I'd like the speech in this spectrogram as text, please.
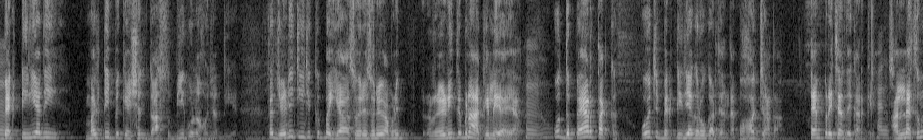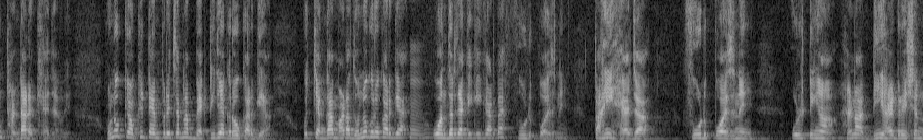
ਬੈਕਟੀਰੀਆ ਦੀ ਮਲਟੀਪਲੀਕੇਸ਼ਨ 10 20 ਗੁਣਾ ਹੋ ਜਾਂਦੀ ਹੈ। ਤਾਂ ਜਿਹੜੀ ਚੀਜ਼ ਇੱਕ ਭਈਆ ਸਵੇਰੇ ਸਵੇਰੇ ਆਪਣੀ ਰੇੜੀ ਤੇ ਬਣਾ ਕੇ ਲੈ ਆਇਆ ਉਹ ਦੁਪਹਿਰ ਤੱਕ ਉਹ ਚ ਬੈਕਟੀਰੀਆ ਗਰੋ ਕਰ ਜਾਂਦਾ ਬਹੁਤ ਜ਼ਿਆਦਾ ਟੈਂਪਰੇਚਰ ਦੇ ਕਰਕੇ ਅਨਲੈਸ ਉਹਨੂੰ ਠੰਡਾ ਰੱਖਿਆ ਜਾਵੇ। ਹੁਣ ਉਹ ਕਿਉਂਕਿ ਟੈਂਪਰੇਚਰ ਨਾਲ ਬੈਕਟੀਰੀਆ ਗਰੋ ਕਰ ਗਿਆ ਉਹ ਚੰਗਾ ਮਾੜਾ ਦੋਨੋਂ ਗਰੋ ਕਰ ਗਿਆ ਉਹ ਅੰਦਰ ਜਾ ਕੇ ਕੀ ਕਰਦਾ? ਫੂਡ ਪੋਇਜ਼ਨਿੰਗ ਤਾਂ ਹੀ ਹੈਜਾ ਫੂਡ ਪੋਇਜ਼ਨਿੰਗ ਉਲਟੀਆਂ ਹੈਨਾ ਡੀਹਾਈਡਰੇਸ਼ਨ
